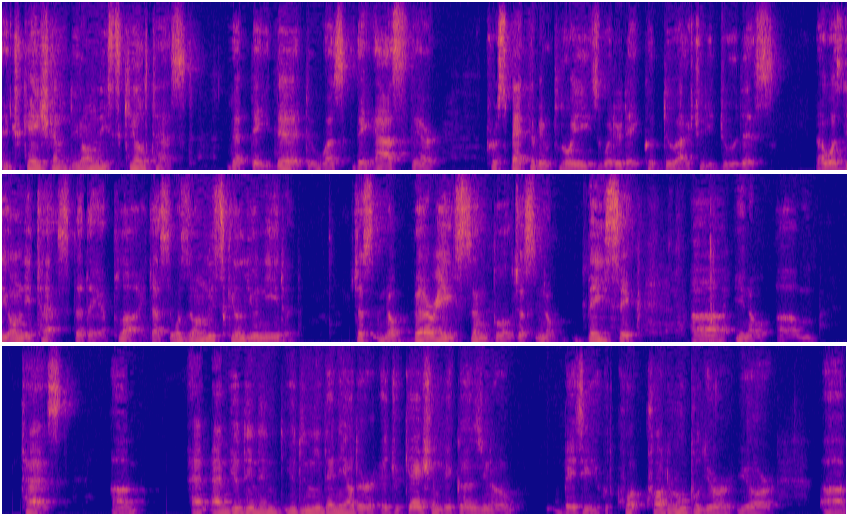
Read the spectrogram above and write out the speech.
education, the only skill test that they did was they asked their prospective employees whether they could do actually do this that was the only test that they applied. That was the only skill you needed. Just you know, very simple, just you know, basic, uh, you know, um, test. Um, and, and you didn't you didn't need any other education because you know basically you could quadruple your your uh,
